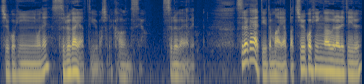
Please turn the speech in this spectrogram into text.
中古品をね、駿河屋っていう場所で買うんですよ。駿河屋で。駿河屋っていうと、まあやっぱ中古品が売られている、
